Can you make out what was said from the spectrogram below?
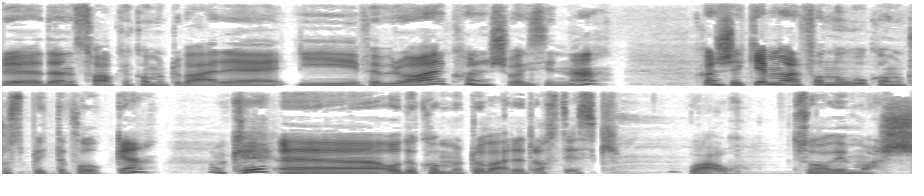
eh, den saken kommer til å være i februar. Kanskje vaksine. Kanskje ikke, men i hvert fall noe kommer til å splitte folket. Ok. Eh, og det kommer til å være drastisk. Wow. Så har vi mars.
